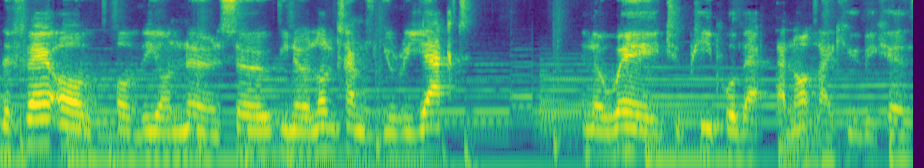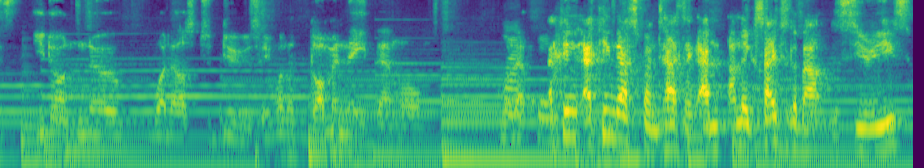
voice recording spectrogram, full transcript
the fear of of the unknown. So you know, a lot of times you react in a way to people that are not like you because you don't know what else to do. So you want to dominate them or whatever. I think I think that's fantastic. I'm, I'm excited about the series.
